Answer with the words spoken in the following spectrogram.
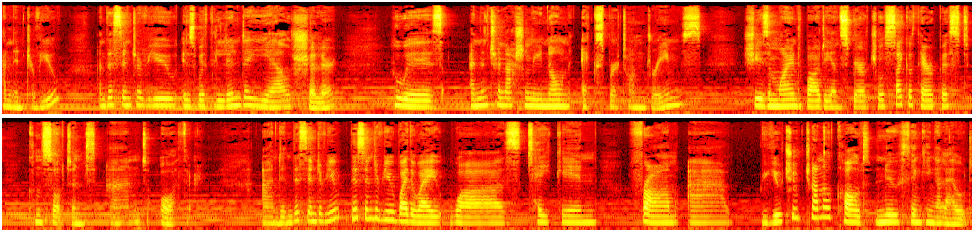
an interview, and this interview is with Linda Yael Schiller, who is an internationally known expert on dreams. She is a mind, body, and spiritual psychotherapist, consultant, and author. And in this interview, this interview, by the way, was taken from a YouTube channel called New Thinking Allowed.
